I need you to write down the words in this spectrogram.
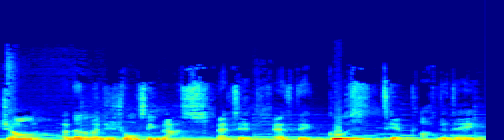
John. Tá dando uma de João sem braço. That's it. That's the goose tip of the day.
